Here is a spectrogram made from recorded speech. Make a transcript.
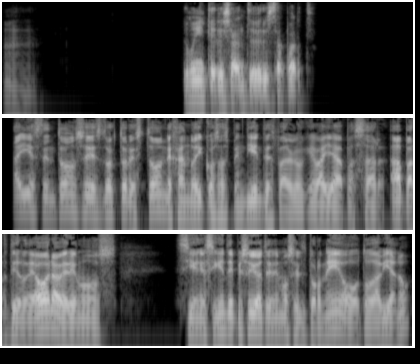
Mm. Es muy interesante ver esta parte. Ahí está entonces Doctor Stone, dejando ahí cosas pendientes para lo que vaya a pasar a partir de ahora. Veremos si en el siguiente episodio tenemos el torneo o todavía no.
